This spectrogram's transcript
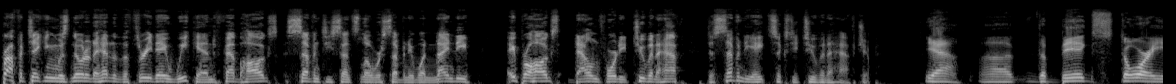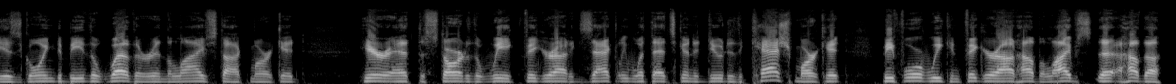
Profit taking was noted ahead of the three day weekend. Feb hogs 70 cents lower, 71.90. April hogs down 42 and a half to 78.62 and a half chip. Yeah, uh, the big story is going to be the weather in the livestock market here at the start of the week, figure out exactly what that's going to do to the cash market before we can figure out how the lives uh, how the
